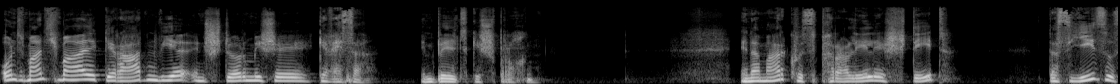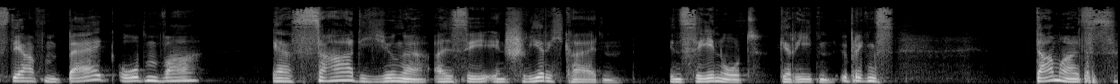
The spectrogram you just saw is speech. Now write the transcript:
Und manchmal geraten wir in stürmische Gewässer, im Bild gesprochen. In der Markus-Parallele steht, dass Jesus, der auf dem Berg oben war, er sah die Jünger, als sie in Schwierigkeiten, in Seenot gerieten. Übrigens, damals,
